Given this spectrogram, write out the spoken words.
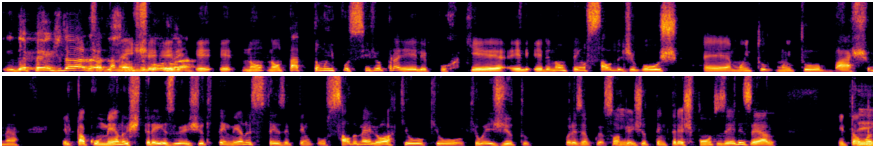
e depende da, da, Exatamente. do saldo de gols ele, lá. Ele, ele, não está tão impossível para ele, porque ele, ele não tem um saldo de gols é, muito, muito baixo, né? Ele está com menos três e o Egito tem menos seis. Ele tem um saldo melhor que o, que o, que o Egito, por exemplo. Só Sim. que o Egito tem três pontos e ele zero. Então, uma,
